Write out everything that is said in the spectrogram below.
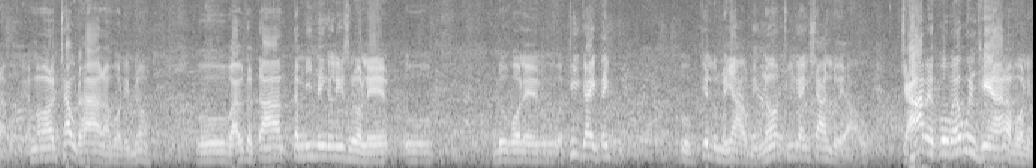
တာပေါ့လေအမှန်တော့ခြောက်ထားရတာပေါ့လေမျိုးဟိုဘာဖြစ်လို့တာသမီးမင်းကလေးဆိုတော့လေဟိုလူပေါ်လေဟိုအထိကိုက်တိတ်ဟိုပြစ်လို့မရဘူးလေနော်အထိကိုက်ရှာလွယ်အောင်ကြားပဲကိုယ်ပဲဝင်ပြင်ရတာပေါ့လေ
